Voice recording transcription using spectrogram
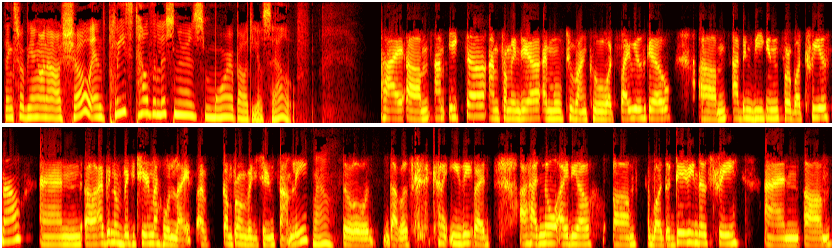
Thanks for being on our show. And please tell the listeners more about yourself. Hi, um, I'm Ekta. I'm from India. I moved to Vancouver about five years ago. Um, I've been vegan for about three years now, and uh, I've been a vegetarian my whole life. I've come from a vegetarian family, Wow. so that was kind of easy. But I had no idea um, about the dairy industry, and um,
